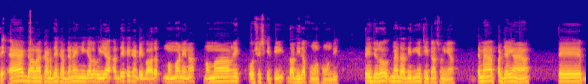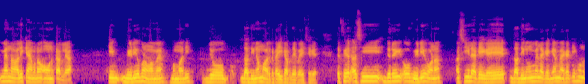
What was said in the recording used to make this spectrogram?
ਤੇ ਇਹ ਗਾਲਾਂ ਕੱਢਦੇ ਕਰਦੇ ਨਾ ਇੰਨੀ ਗੱਲ ਹੋਈ ਆ, ਅੱਧੇ ਕੁ ਘੰਟੇ ਬਾਅਦ ਮੰਮਾ ਨੇ ਨਾ, ਮੰਮਾ ਨੇ ਕੋਸ਼ਿਸ਼ ਕੀਤੀ ਦਾਦੀ ਦਾ ਫੋਨ ਖੋਣ ਦੀ। ਤੇ ਜਦੋਂ ਮੈਂ ਦਾਦੀ ਦੀਆਂ ਚੀਕਾਂ ਸੁਣੀਆਂ, ਤੇ ਮੈਂ ਭੱਜਿਆ ਹੀ ਆਇਆ, ਤੇ ਮੈਂ ਨਾਲ ਹੀ ਕੈਮਰਾ ਔਨ ਕਰ ਲਿਆ ਕਿ ਵੀਡੀਓ ਬਣਾਵਾਂ ਮੈਂ ਮੰਮਾ ਦੀ, ਜੋ ਦਾਦੀ ਨਾਲ ਮਾਰ ਕਟਾਈ ਕਰਦੇ ਪਏ ਸੀਗੇ। ਤੇ ਫਿਰ ਅਸੀਂ ਜਦੋਂ ਉਹ ਵੀਡੀਓ ਆਣਾ ਅਸੀਂ ਲੈ ਕੇ ਗਏ, ਦਾਦੀ ਨੂੰ ਮੈਂ ਲੈ ਕੇ ਗਿਆ, ਮੈਂ ਕਿਹਾ ਕਿ ਹੁਣ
